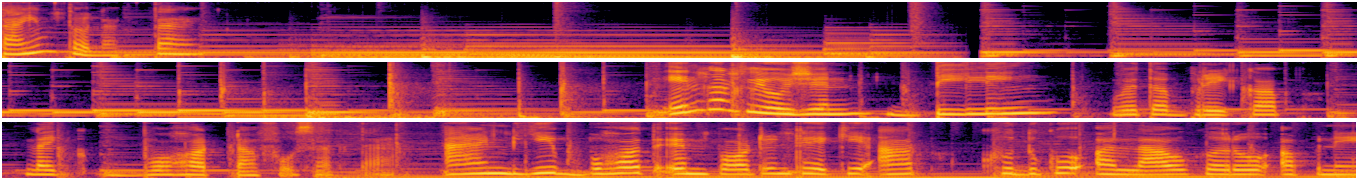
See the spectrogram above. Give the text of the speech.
टाइम तो लगता है। In conclusion dealing with a breakup like बहुत टफ हो सकता है। एंड ये बहुत इंपॉर्टेंट है कि आप खुद को अलाउ करो अपने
